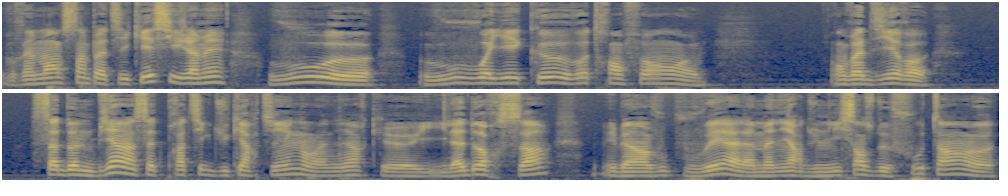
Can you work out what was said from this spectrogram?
vraiment sympathique. Et si jamais vous, euh, voyez que votre enfant, euh, on va dire, ça donne bien à cette pratique du karting, on va dire qu'il adore ça, et eh bien vous pouvez, à la manière d'une licence de foot, hein,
